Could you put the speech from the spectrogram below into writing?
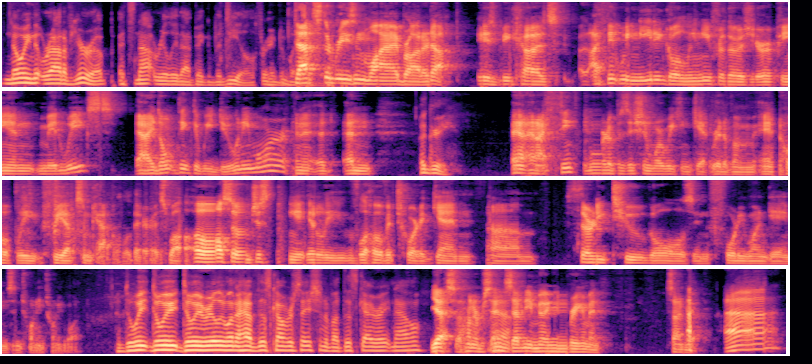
knowing that we're out of Europe it's not really that big of a deal for him to play that's the reason why I brought it up. Is because I think we needed Gollini for those European midweeks. And I don't think that we do anymore. And and agree And, and I think we're in a position where we can get rid of him and hopefully free up some capital there as well. Oh, also, just looking at Italy, Vlahovic scored again, um, 32 goals in 41 games in 2021. do we do we do we really want to have this conversation about this guy right now Yes, 100%. Yeah. 70 million, bring him in. Sign me up. Ah,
